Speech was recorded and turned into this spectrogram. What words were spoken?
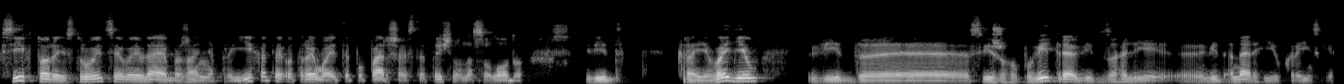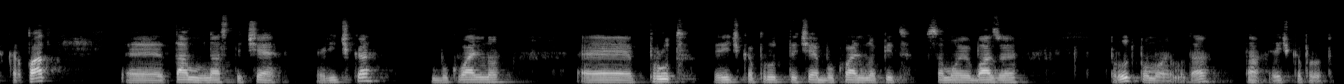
всі, хто реєструється, виявляє бажання приїхати, отримуєте, по-перше, естетичну насолоду від краєвидів, від е, свіжого повітря, від взагалі е, від енергії українських Карпат. Е, Там у нас тече річка, буквально. Е, Прут, річка Прут тече буквально під самою базою. Прут, по-моєму, так? Так, річка Прут.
